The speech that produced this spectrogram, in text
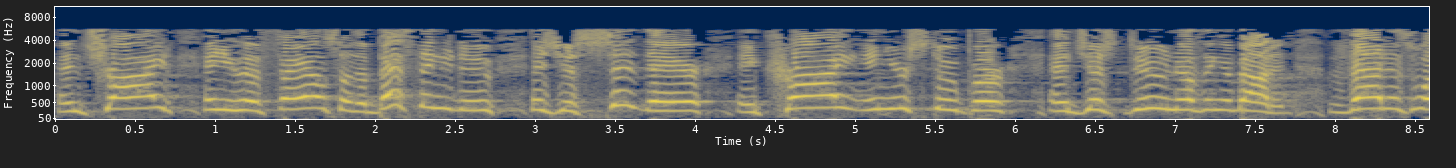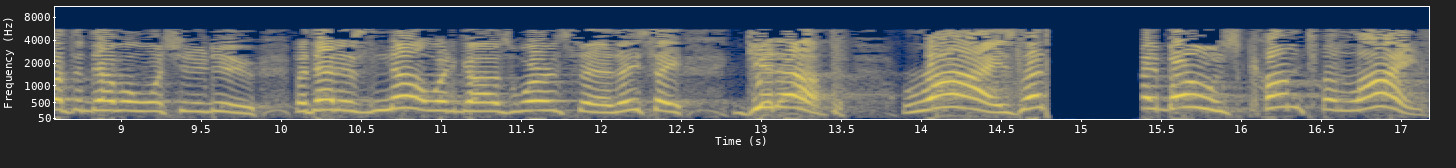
and tried and you have failed. So the best thing to do is just sit there and cry in your stupor and just do nothing about it. That is what the devil wants you to do. But that is not what God's Word says. They say, get up, rise, let my bones come to life.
